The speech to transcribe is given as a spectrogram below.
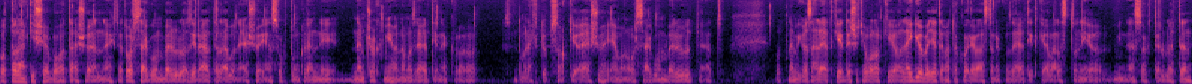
ott talán kisebb a hatása ennek. Tehát országon belül azért általában első helyen szoktunk lenni, nem csak mi, hanem az eltének a, szerintem a legtöbb szakja első helyen van országon belül, tehát ott nem igazán lehet kérdés, hogyha valaki a legjobb egyetemet akarja választani, akkor az eltét kell választani a minden szakterületen.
